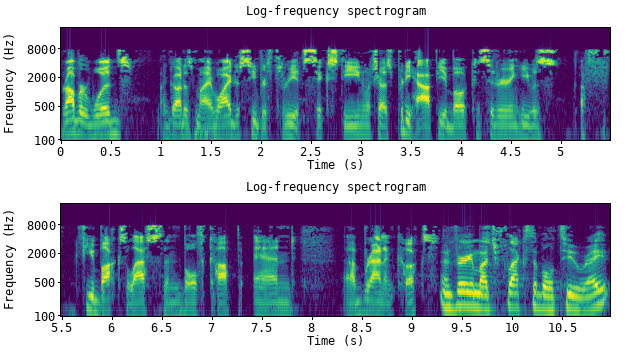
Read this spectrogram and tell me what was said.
Robert Woods, I got as my wide receiver three at 16, which I was pretty happy about considering he was a f- few bucks less than both Kupp and uh, Brandin Cooks. And very much flexible too, right?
